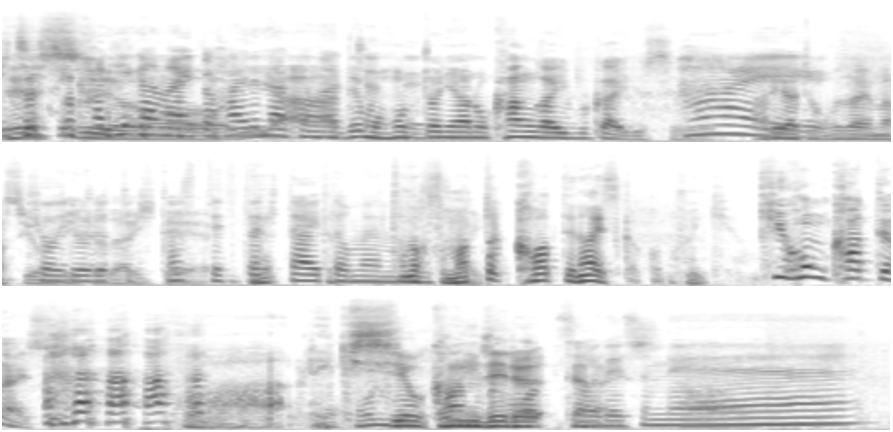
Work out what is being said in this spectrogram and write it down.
いちいち鍵がないと入れなくなっちでも本当にあの感慨深いです。はい。ありがとうございます。今日いろいろと。聞かせていただきたいと思い田ます。中さん全く変わってないですかこの雰囲気基本変わってないです。は歴史を感じるそうです。ね。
